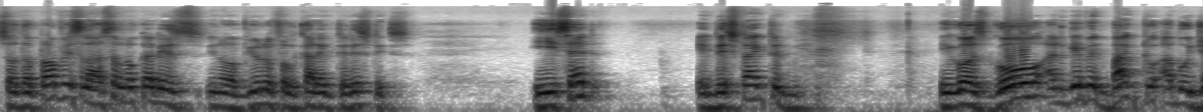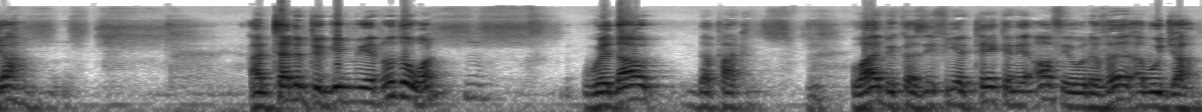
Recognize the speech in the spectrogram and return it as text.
So the Prophet ﷺ, look at his you know beautiful characteristics. He said, it distracted me. He goes, Go and give it back to Abu Jahm and tell him to give me another one without the patterns. Why? Because if he had taken it off, it would have hurt Abu Jahm.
